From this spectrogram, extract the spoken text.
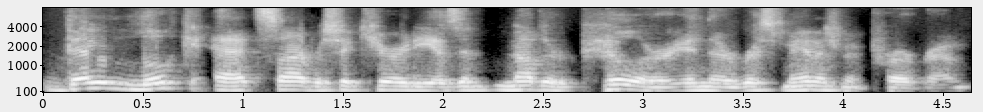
they look at cybersecurity as another pillar in their risk management program.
